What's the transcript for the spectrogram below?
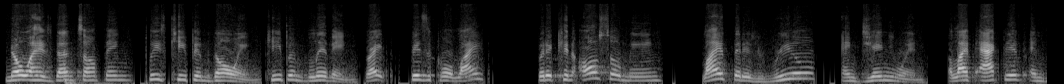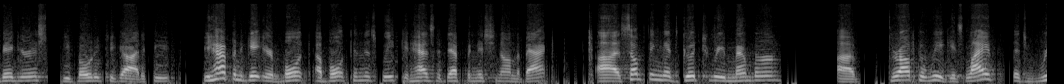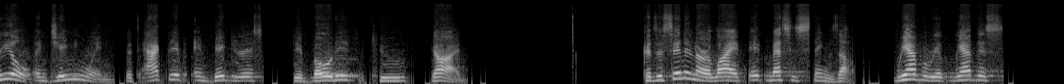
Noah has done something. Please keep him going. Keep him living, right? Physical life. But it can also mean life that is real and genuine. A life active and vigorous, devoted to God. If you, if you happen to get your bullet, a bulletin this week, it has the definition on the back. Uh, something that's good to remember uh, throughout the week. It's life that's real and genuine, that's active and vigorous, devoted to God. Because the sin in our life, it messes things up. We have, a re- we have this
